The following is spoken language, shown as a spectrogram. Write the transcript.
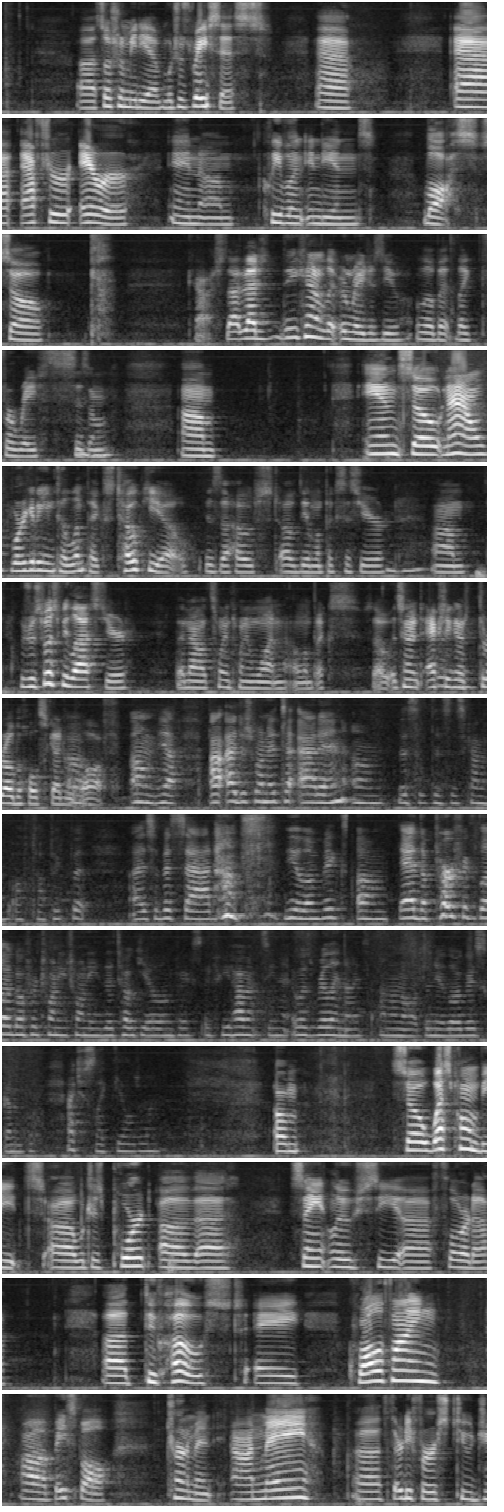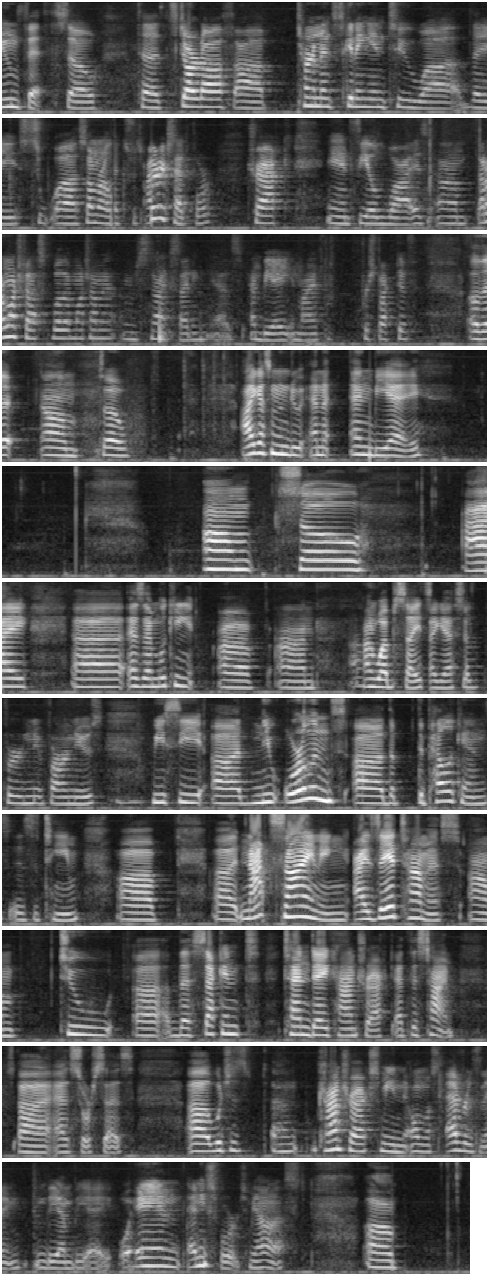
uh, social media, which was racist, uh, uh, after error in um, Cleveland Indians loss. So gosh, that that kind of enrages you a little bit, like for racism. Um, and so now we're getting into Olympics. Tokyo is the host of the Olympics this year, um, which was supposed to be last year, but now it's 2021 Olympics. So it's gonna actually going to throw the whole schedule Oh. off. Um, yeah, I, I just wanted to add in. Um, this this is kind of off topic, but uh, it's a bit sad. the Olympics. Um, they had the perfect logo for 2020, the Tokyo Olympics. If you haven't seen it, it was really nice. I don't know what the new logo is gonna be. I just like the old one. Um, so West Palm Beach, uh, which is port of uh, St. Lucie, uh, Florida, uh, to host a qualifying uh, baseball tournament on May uh, 31st to June 5th. So to start off uh, tournaments getting into uh, the uh, Summer Olympics, which I'm very excited for, track and field wise. Um, I don't watch basketball that much on it. I'm just not exciting as NBA in my perspective of it. Um, so I guess I'm gonna do N- NBA. Um, so I, uh, as I'm looking uh, on on websites, I guess for for our news, we see uh, New Orleans. Uh, the the Pelicans is the team. Uh, uh, not signing Isaiah Thomas um, to uh, the second 10 day contract at this time, uh, as source says, uh, which is um, contracts mean almost everything in the NBA or, and any sport, to be honest. Um,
